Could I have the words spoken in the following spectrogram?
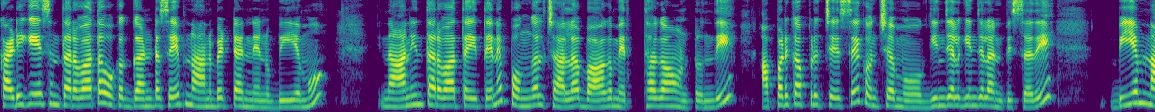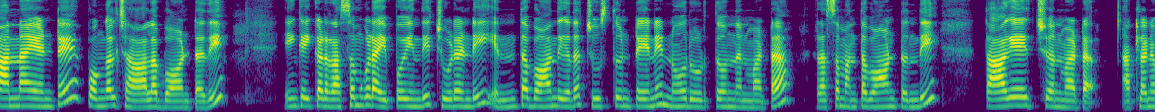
కడిగేసిన తర్వాత ఒక గంట సేపు నానబెట్టాను నేను బియ్యము. నానిన తర్వాత అయితేనే పొంగల్ చాలా బాగా మెత్తగా ఉంటుంది. అప్పటికప్పుడు చేస్తే కొంచెము గింజలు గింజలు అనిపిస్తుంది. బియ్యం నాన్నాయంటే పొంగల్ చాలా బాగుంటుంది. ఇంకా ఇక్కడ రసం కూడా అయిపోయింది. చూడండి ఎంత బాగుంది కదా? చూస్తుంటేనే నోరు ఊరుతోందనమాట. రసం అంత బాగుంటుంది. తాగేయచ్చు అనమాట. అట్లనే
